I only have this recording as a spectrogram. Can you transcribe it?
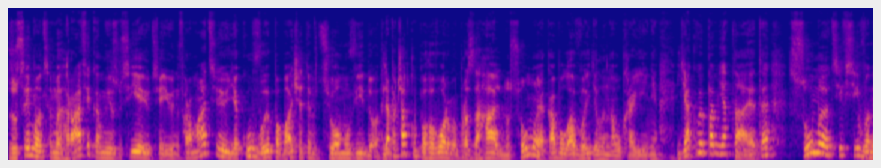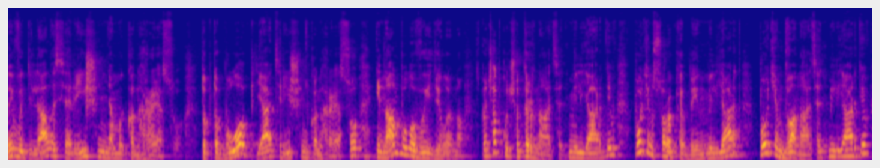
з усіма цими графіками і з усією цією інформацією, яку ви побачите в цьому відео. Для початку поговоримо про загальну суму, яка була виділена Україні. Як ви пам'ятаєте, суми оці всі вони виділялися рішеннями конгресу. Тобто було 5 рішень конгресу, і нам було виділено спочатку 14 мільярдів, потім 41 мільярд, потім 12 мільярдів,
